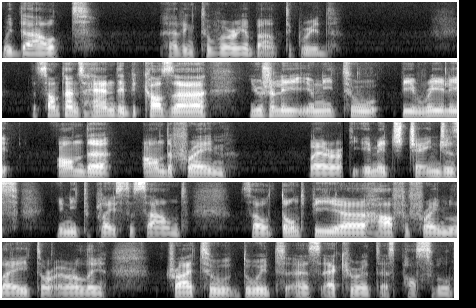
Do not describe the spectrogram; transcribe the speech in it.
without having to worry about the grid. It's sometimes handy because uh, usually you need to be really on the on the frame where the image changes. You need to place the sound. So don't be uh, half a frame late or early. Try to do it as accurate as possible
